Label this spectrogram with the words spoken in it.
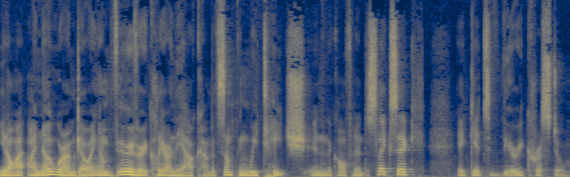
you know, I, I know where I'm going. I'm very, very clear on the outcome. It's something we teach in the Confident Dyslexic. It gets very crystal.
